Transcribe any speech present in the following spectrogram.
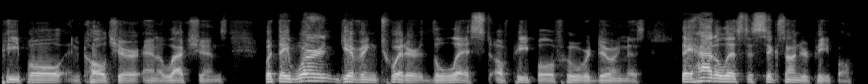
people and culture and elections, but they weren't giving Twitter the list of people of who were doing this. They had a list of 600 people.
